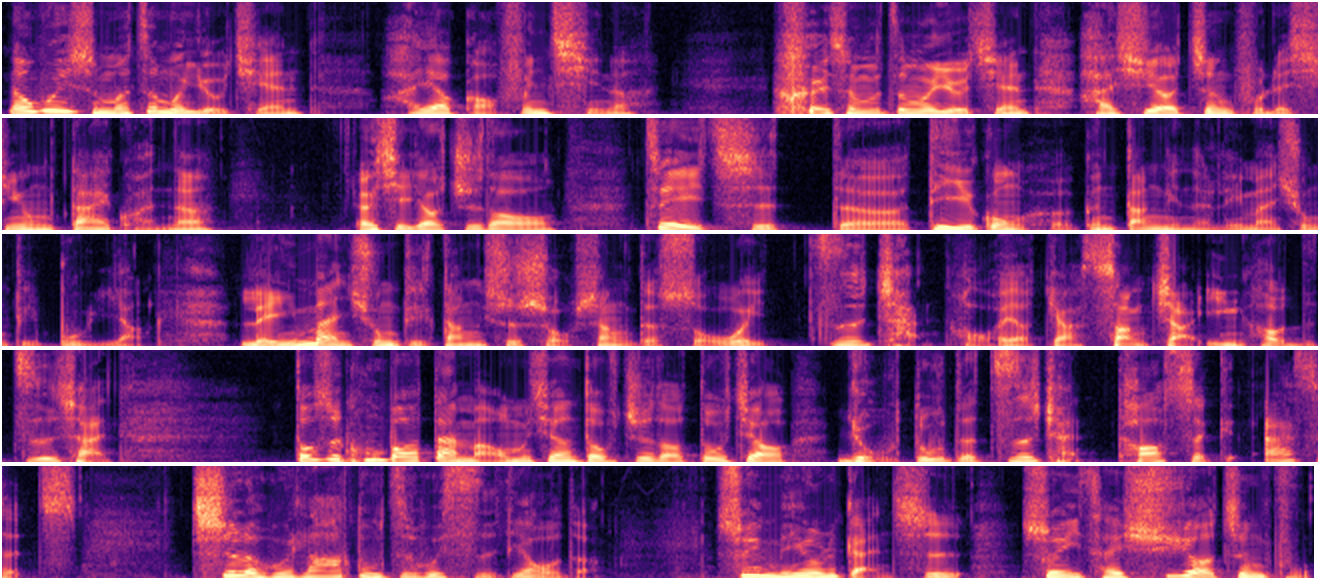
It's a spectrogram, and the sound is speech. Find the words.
那为什么这么有钱还要搞分期呢？为什么这么有钱还需要政府的信用贷款呢？而且要知道哦，这一次的第一共和跟当年的雷曼兄弟不一样。雷曼兄弟当时手上的所谓资产，好要加上下引号的资产，都是空包蛋嘛。我们现在都知道，都叫有毒的资产 （toxic assets），吃了会拉肚子、会死掉的，所以没有人敢吃，所以才需要政府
